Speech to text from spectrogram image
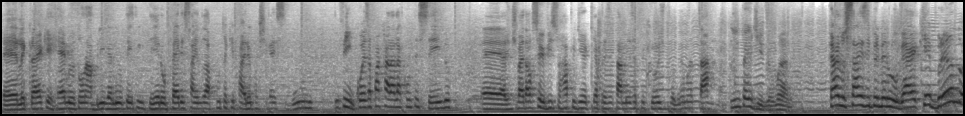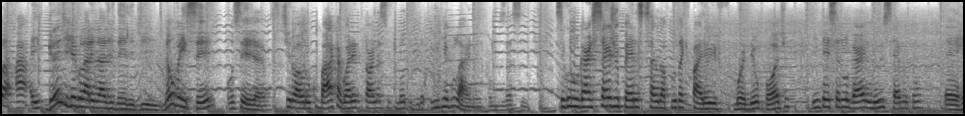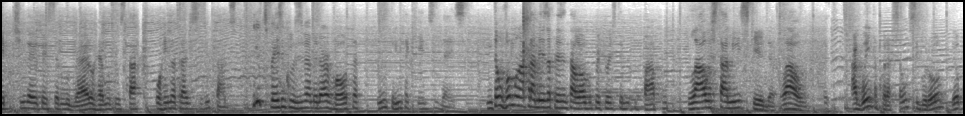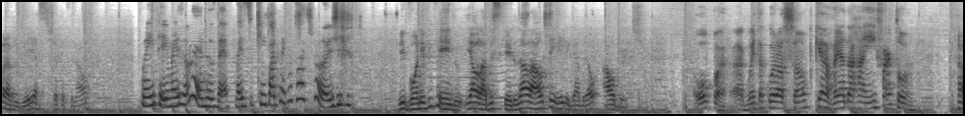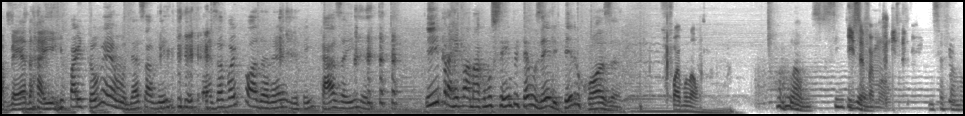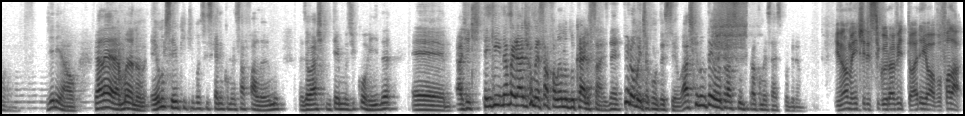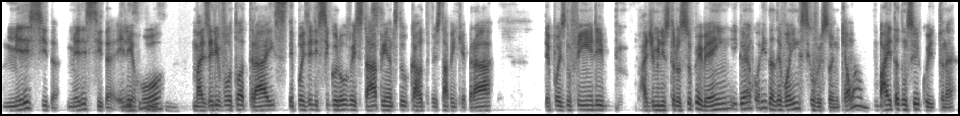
É, Leclerc e Hamilton na briga ali o tempo inteiro, o Pérez saindo da puta que pariu para chegar em segundo. Enfim, coisa pra caralho acontecendo. É, a gente vai dar o um serviço rapidinho aqui, apresentar a mesa, porque hoje o programa tá imperdível, mano. Carlos Sainz em primeiro lugar, quebrando a, a, grande regularidade dele de não vencer, ou seja, tirou a Urucubaca, agora ele torna-se um piloto irregular, né? Vamos dizer assim. Segundo lugar, Sérgio Pérez, que saiu da puta que pariu e mordeu o pódio. E em terceiro lugar, Lewis Hamilton, é, repetindo aí o terceiro lugar, o Hamilton está correndo atrás dos resultados. E fez, inclusive, a melhor volta em 30.510. Então vamos lá para a mesa apresentar logo, porque hoje tem muito papo. Lau está à minha esquerda. Lau, aguenta coração? Segurou? Deu para viver? Assistir até o final? Aguentei mais ou menos, né? Mas o que importa é que eu tô aqui hoje. Vivone vivendo. E ao lado esquerdo da Lau tem ele, Gabriel Albert. Opa, aguenta coração porque a véia da rainha infartou. A véia da rainha infartou mesmo. Dessa vez, essa foi foda, né? Ele tem em casa ainda. E para reclamar, como sempre, temos ele, Pedro Rosa. Fórmula 1. Fórmula 1. Sim, Isso é Fórmula 1. Isso é Fórmula 1. Genial. Galera, mano, eu não sei o que, que vocês querem começar falando, mas eu acho que em termos de corrida, é, a gente tem que, na verdade, começar falando do Carlos Sainz, né? Finalmente aconteceu. Acho que não tem outro assunto para começar esse programa. Finalmente ele segurou a vitória e, ó, vou falar, merecida, merecida. Ele errou, mas ele voltou atrás. Depois ele segurou o Verstappen antes do carro do Verstappen quebrar. Depois, no fim, ele administrou super bem e ganhou a corrida. Levou em Silverstone, que é uma baita de um circuito, né?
